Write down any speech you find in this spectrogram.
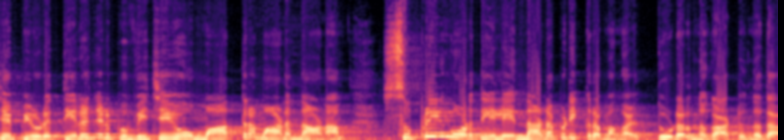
ജെ പിയുടെ തിരഞ്ഞെടുപ്പ് വിജയവും മാത്രമാണെന്നാണ് സുപ്രീം കോടതിയിലെ നടപടിക്രമങ്ങൾ തുടർന്നു കാട്ടുന്നത്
